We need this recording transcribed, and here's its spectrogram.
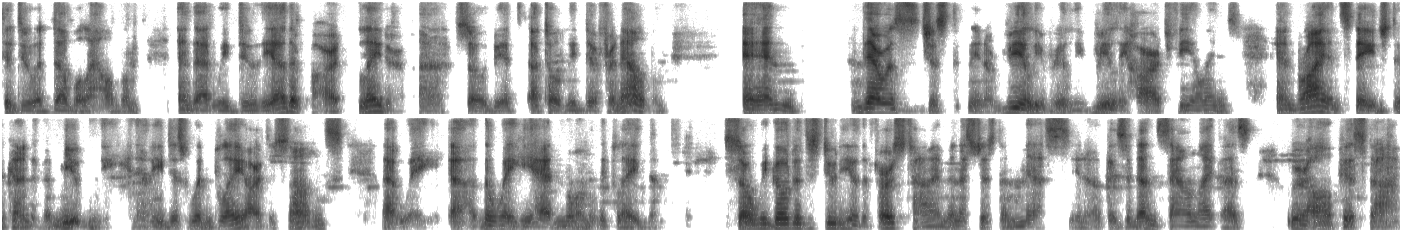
to do a double album and that we do the other part later. Uh, so it'd be a, a, totally different album. And there was just, you know, really, really, really hard feelings. And Brian staged a kind of a mutiny. You know, he just wouldn't play Arthur's songs that way, uh, the way he had normally played them. So we go to the studio the first time and it's just a mess, you know, because it doesn't sound like us. We're all pissed off.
